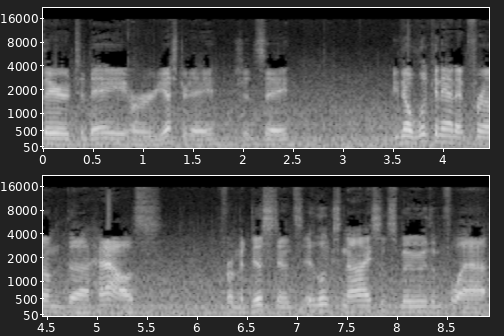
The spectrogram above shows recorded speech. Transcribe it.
there today or yesterday, I should say. You know, looking at it from the house from a distance, it looks nice and smooth and flat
